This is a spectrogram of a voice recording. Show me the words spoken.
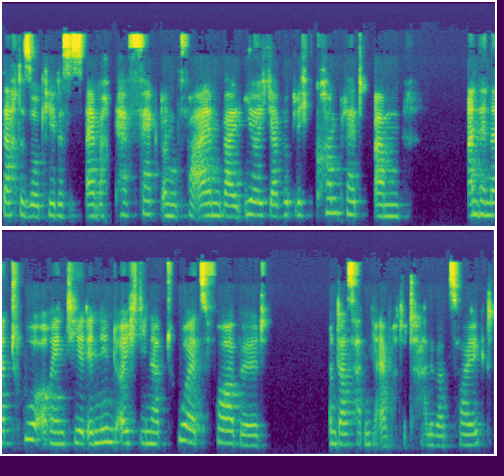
dachte so, okay, das ist einfach perfekt und vor allem, weil ihr euch ja wirklich komplett am an der Natur orientiert. Ihr nehmt euch die Natur als Vorbild. Und das hat mich einfach total überzeugt.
